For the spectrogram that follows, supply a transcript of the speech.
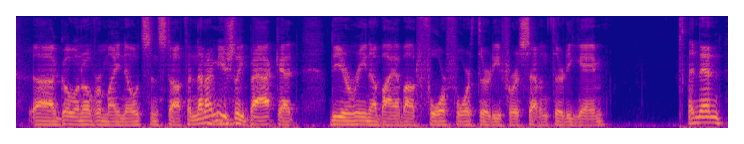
uh, going over my notes and stuff, and then I'm hmm. usually back at the arena by about four four thirty for a seven thirty game, and then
